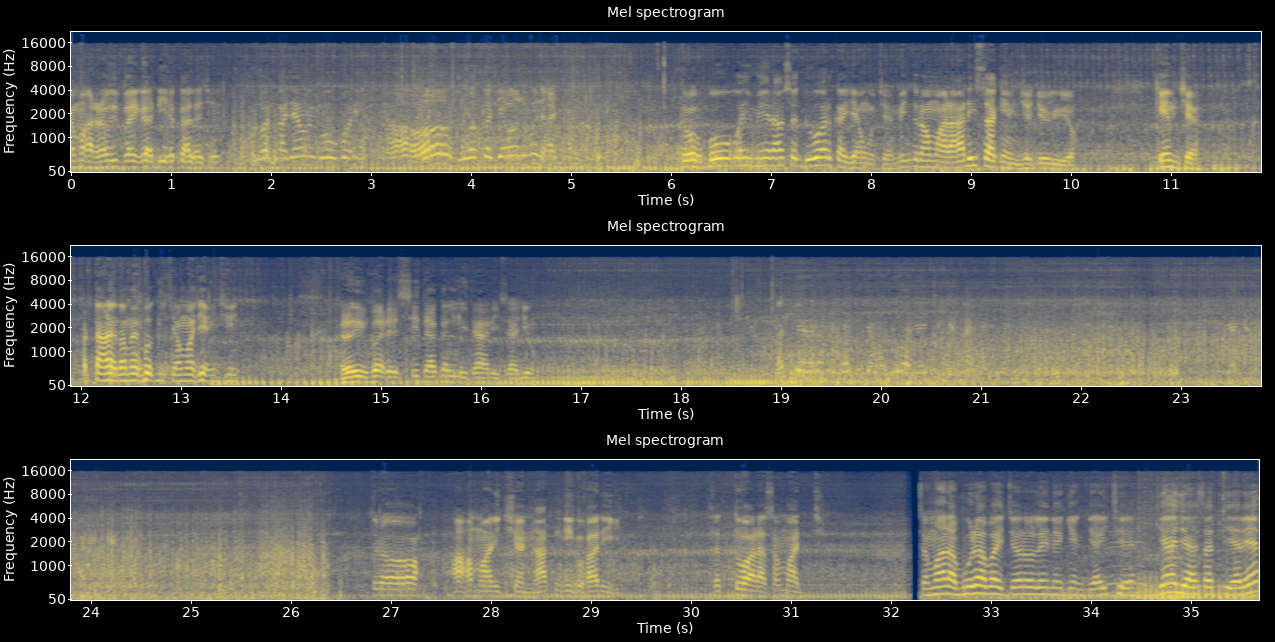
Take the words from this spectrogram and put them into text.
જેમાં રવિભાઈ ગાડી એકાલે છે. દ્વારકા જવાનું બહુ ભાઈ હા, દ્વારકા જવાનું હોય ને તો બહુ ભાઈ મેર આવશે દ્વારકા જવું છે. મિત્રો, અમારા આડીસા કેમ છે, જોઈ લ્યો. કેમ છે? અટાણે તમે બગીચામાં જાય છે રવિવારે સીધા કરી લીધા આડીસા, જો. છીએ. મિત્રો, આ અમારી છે નાતની વારી સતવારા સમાજ. તમારા ભૂરાભાઈ ચરો લઈને ક્યાંક જાય છે? ક્યાં જશે અત્યારે?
